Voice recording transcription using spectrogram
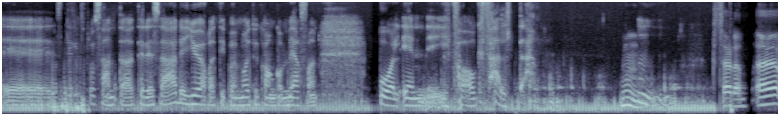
eh, stillingsprosenter til disse her, det gjør at de på en måte kan gå mer sånn all in i fagfeltet. Mm. Mm. Ser den. Uh,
